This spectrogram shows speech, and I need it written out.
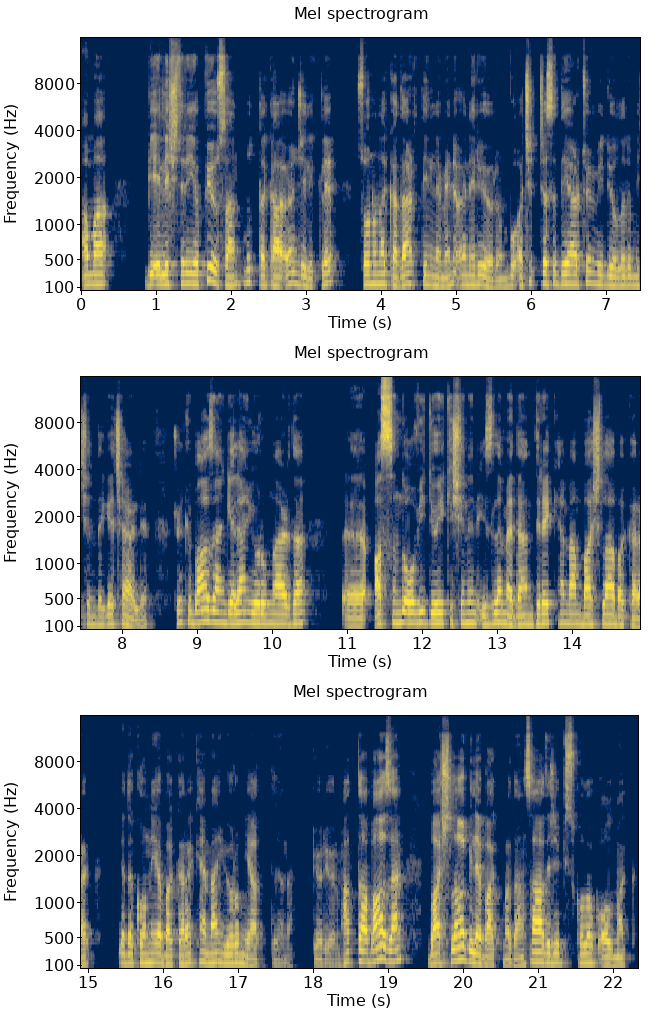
Ama bir eleştiri yapıyorsan mutlaka öncelikle sonuna kadar dinlemeni öneriyorum. Bu açıkçası diğer tüm videolarım için de geçerli. Çünkü bazen gelen yorumlarda e, aslında o videoyu kişinin izlemeden direkt hemen başlığa bakarak ya da konuya bakarak hemen yorum yaptığını görüyorum. Hatta bazen başlığa bile bakmadan sadece psikolog olmak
